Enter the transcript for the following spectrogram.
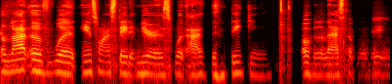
a lot of what Antwann stated mirrors what I've been thinking over the last couple of days.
